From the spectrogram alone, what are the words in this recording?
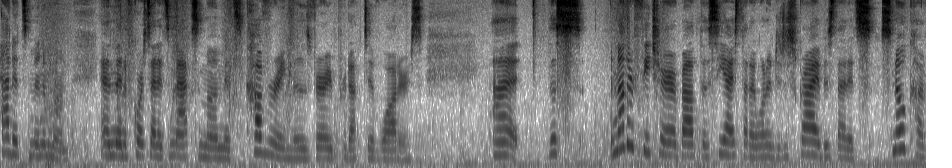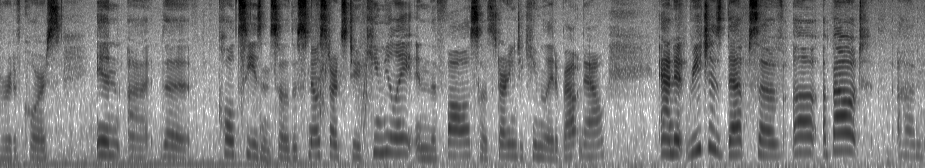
at its minimum. And then, of course, at its maximum, it's covering those very productive waters. Uh, this another feature about the sea ice that I wanted to describe is that it's snow covered, of course, in uh, the cold season. So the snow starts to accumulate in the fall, so it's starting to accumulate about now. And it reaches depths of uh, about um,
